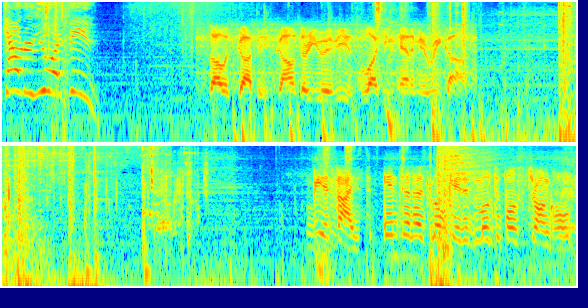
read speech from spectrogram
Calling counter UAV! Solid copy. Counter UAV is blocking enemy recon. Be advised, Intel has located multiple strongholds.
